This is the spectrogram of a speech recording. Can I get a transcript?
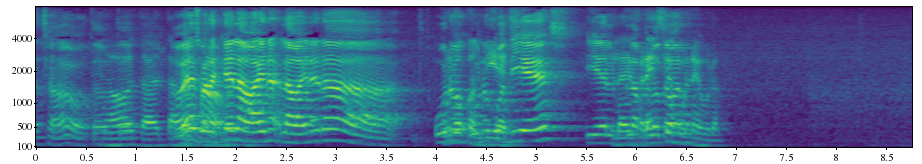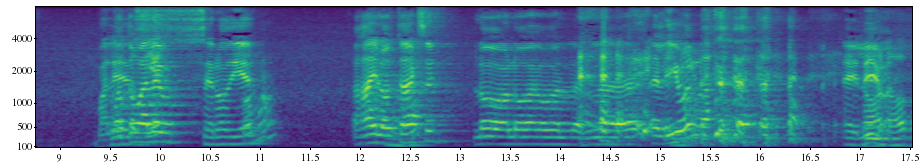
está chavo. Está, No, está- está a ver, pero es que la vaina, la vaina era 1 Uno con con diez. 10 y el, la la, diferencia pelota es un euro. Vale ¿Cuánto vale? 0,10, ¿Cómo? ¿no? Ajá, y los taxes, lo, lo, la- la- el IVA. El No, IVA. no.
